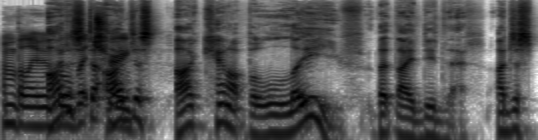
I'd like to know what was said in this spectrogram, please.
Unbelievable, I just, but true. I just, I cannot believe that they did that. I just,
